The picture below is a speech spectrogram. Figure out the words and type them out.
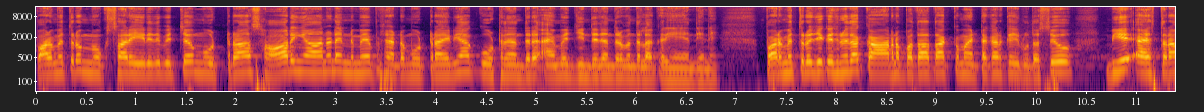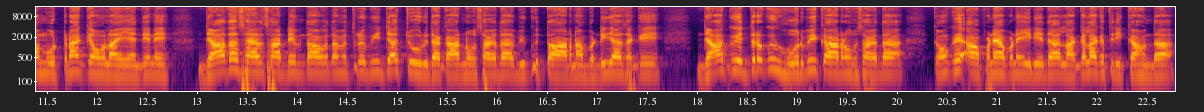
ਪਰ ਮਿੱਤਰੋ, ਮੁਕਤਸਰ ਏਰੀਆ ਦੇ ਵਿੱਚ ਮੋਟਰਾਂ ਸਾਰੀਆਂ 99% ਮੋਟਰਾਂ ਜਿਹੜੀਆਂ ਕੋਠੇ ਦੇ ਅੰਦਰ ਐਵੇਂ ਜਿੰਦੇ ਦੇ ਅੰਦਰ ਬੰਦ ਲੱਗ ਕਰੀਆਂ ਜਾਂਦੀਆਂ ਨੇ। ਪਰ ਮਿੱਤਰੋ, ਜੇ ਕਿਸੇ ਨੂੰ ਇਹਦਾ ਕਾਰਨ ਪਤਾ ਤਾਂ ਕਮੈਂਟ ਕਰਕੇ ਜ਼ਰੂਰ ਦੱਸਿਓ ਵੀ ਇਹ ਇਸ ਤਰ੍ਹਾਂ ਮੋਟਰਾਂ ਕਿਉਂ ਲਾਈਆਂ ਜਾਂਦੀਆਂ ਨੇ। ਜਾਂ ਤਾਂ ਸ਼ਾਇਦ ਸਾਡੇ ਮੁਤਾਬਕ ਤਾਂ ਮਿੱਤਰੋ ਵੀ ਜਾਂ ਚੋਰੀ ਦਾ ਕਾਰਨ ਹੋ ਸਕਦਾ ਵੀ ਕੋਈ ਤਾਰ ਨਾ ਵੱਢੀ ਜਾ ਸਕੇ ਜਾਂ ਕੋਈ ਇੱਧਰ ਕੋਈ ਹੋਰ ਵੀ ਕਾਰਨ ਹੋ ਸਕਦਾ, ਕਿਉਂਕਿ ਆਪਣੇ ਆਪਣੇ ਏਰੀਆ ਦਾ ਅਲੱਗ-ਅਲੱਗ ਤਰੀਕਾ ਹੁੰਦਾ।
